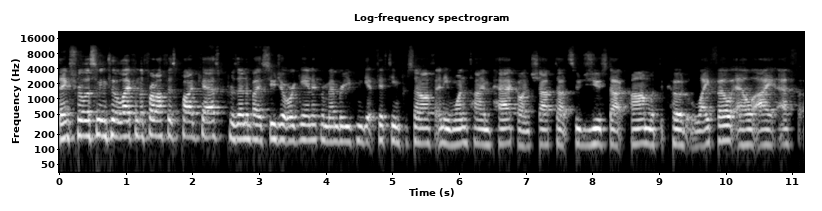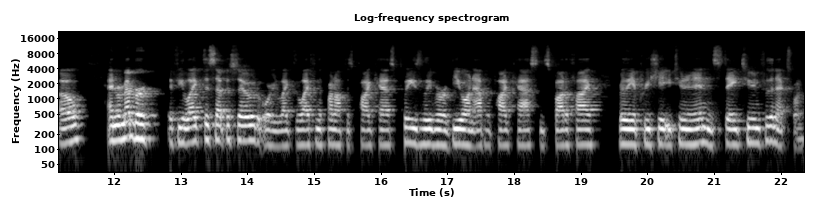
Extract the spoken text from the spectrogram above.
Thanks for listening to the Life in the Front Office podcast presented by Suja Organic. Remember, you can get 15% off any one time pack on shop.sujajuice.com with the code LIFO, L I F O. And remember, if you like this episode or you like the Life in the Front Office podcast, please leave a review on Apple Podcasts and Spotify. Really appreciate you tuning in and stay tuned for the next one.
